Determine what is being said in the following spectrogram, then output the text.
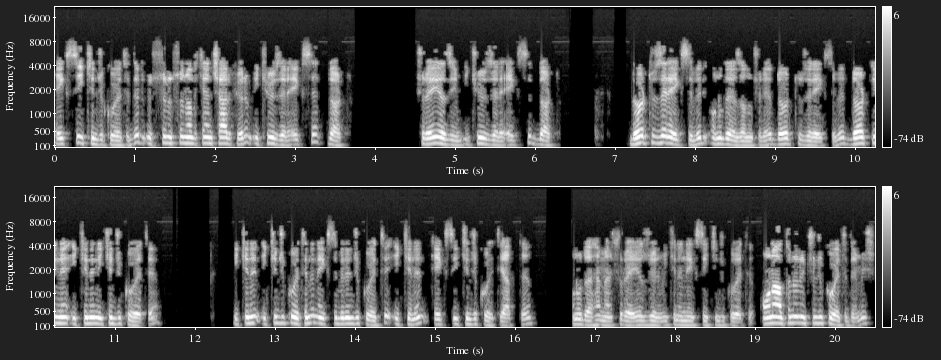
eksi ikinci kuvvetidir. Üstün üstüne alırken çarpıyorum. 2 üzeri eksi 4. Şuraya yazayım. 2 üzeri eksi 4. 4 üzeri eksi 1. Onu da yazalım şuraya. 4 üzeri eksi 1. 4 yine 2'nin ikinci kuvveti. 2'nin ikinci kuvvetinin eksi birinci kuvveti. 2'nin eksi ikinci kuvveti yaptı. Onu da hemen şuraya yazıyorum. 2'nin eksi ikinci kuvveti. 16'nın üçüncü kuvveti demiş.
